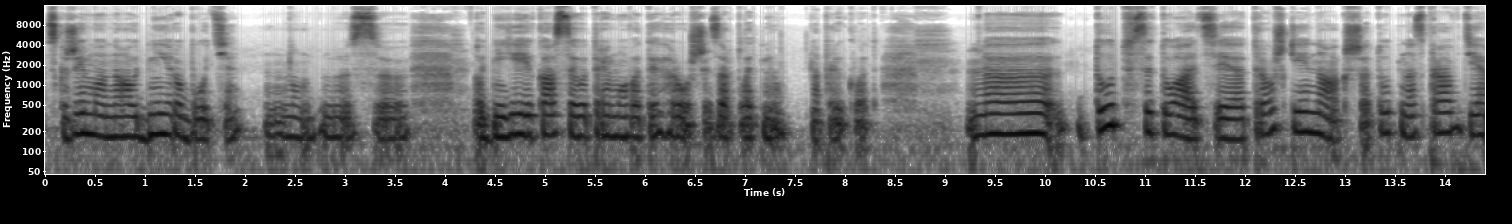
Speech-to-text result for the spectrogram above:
скажімо, на одній роботі. Ну, з однієї каси отримувати гроші, зарплатню, наприклад. Тут ситуація трошки інакша. Тут насправді.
